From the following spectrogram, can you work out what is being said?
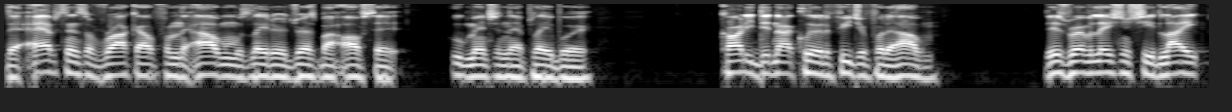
The absence of Rock Out from the album was later addressed by Offset, who mentioned that Playboi. Carti did not clear the feature for the album. This revelation shed light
